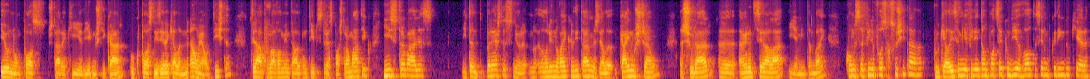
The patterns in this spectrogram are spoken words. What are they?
eu não posso estar aqui a diagnosticar, o que posso dizer é que ela não é autista, terá provavelmente algum tipo de stress pós-traumático e isso trabalha-se. E tanto para esta senhora, ela ainda não vai acreditar, mas ela cai no chão a chorar, a, agradecer a lá e a mim também, como se a filha fosse ressuscitada. Porque ela disse: A minha filha então pode ser que um dia volte a ser um bocadinho do que era.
